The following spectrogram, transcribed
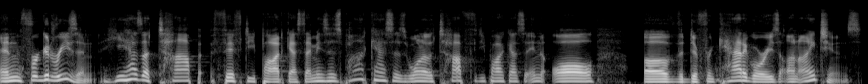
And for good reason. He has a top 50 podcast. That means his podcast is one of the top 50 podcasts in all of the different categories on iTunes.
